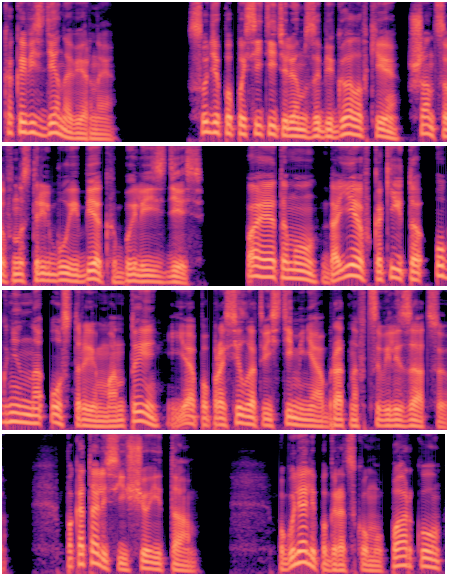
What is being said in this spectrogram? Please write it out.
Как и везде, наверное. Судя по посетителям забегаловки, шансов на стрельбу и бег были и здесь. Поэтому, доев какие-то огненно-острые манты, я попросил отвезти меня обратно в цивилизацию. Покатались еще и там. Погуляли по городскому парку,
